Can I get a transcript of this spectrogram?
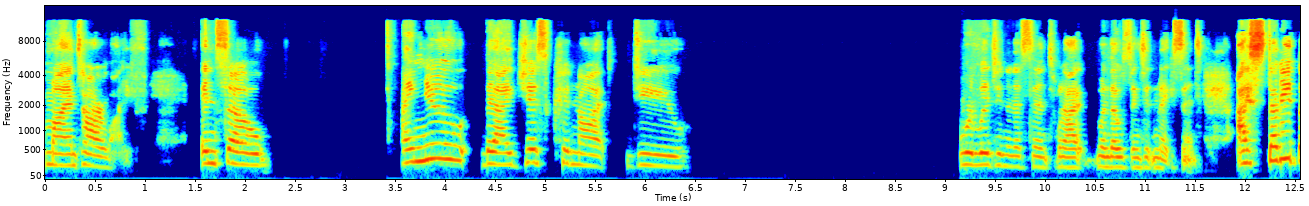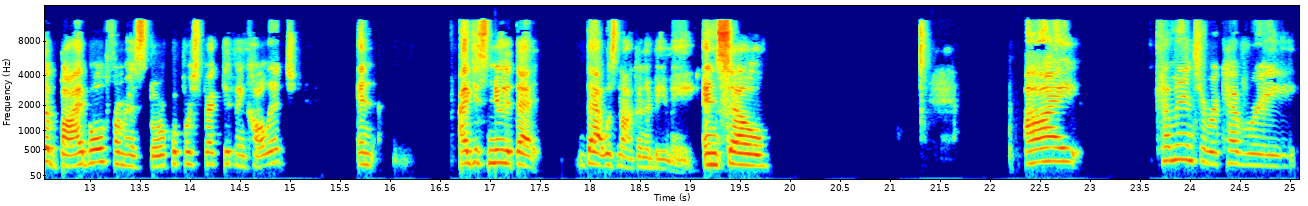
my entire life. And so I knew that I just could not do religion in a sense when I when those things didn't make sense. I studied the Bible from a historical perspective in college and I just knew that that, that was not going to be me. And so I coming into recovery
